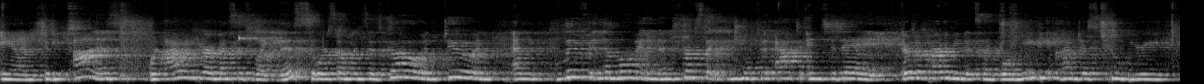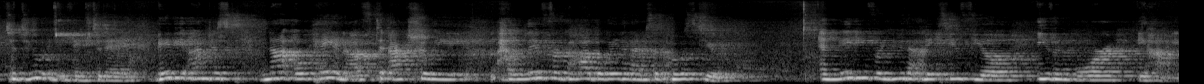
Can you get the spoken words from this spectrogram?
And to be honest, when I would hear a message like this, or someone says, go and do and, and live in the moment and, and trust that you have to act in today, there's a part of me that's like, well, maybe I'm just too weary to do anything today. Maybe I'm just not okay enough to actually uh, live for God the way that I'm supposed to. And maybe for you, that makes you feel even more behind.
